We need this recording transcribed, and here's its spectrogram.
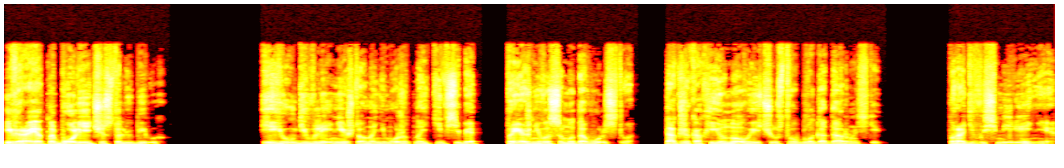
и, вероятно, более честолюбивых? Ее удивление, что она не может найти в себе прежнего самодовольства, так же, как ее новое чувство благодарности, породило смирение,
